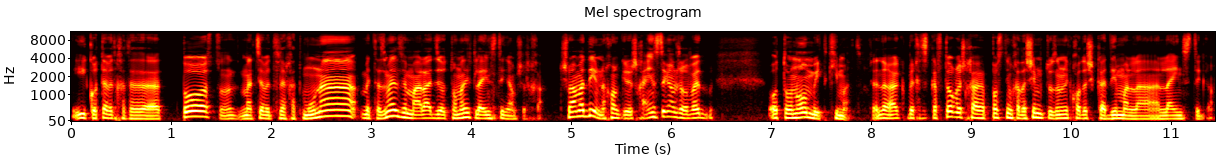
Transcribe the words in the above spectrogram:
היא כותבת לך את הפוסט, מעצבת לך תמונה, מתזמנת ומעלה את זה אוטומטית לאינסטגרם שלך. נשמע מדהים נכון? כאילו יש לך אינסטגרם שעובד אוטונומית כמעט, בסדר? רק בלחיצת כפתור יש לך פוסטים חדשים מתוזמנים חודש קדימה לא- לאינסטגרם.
